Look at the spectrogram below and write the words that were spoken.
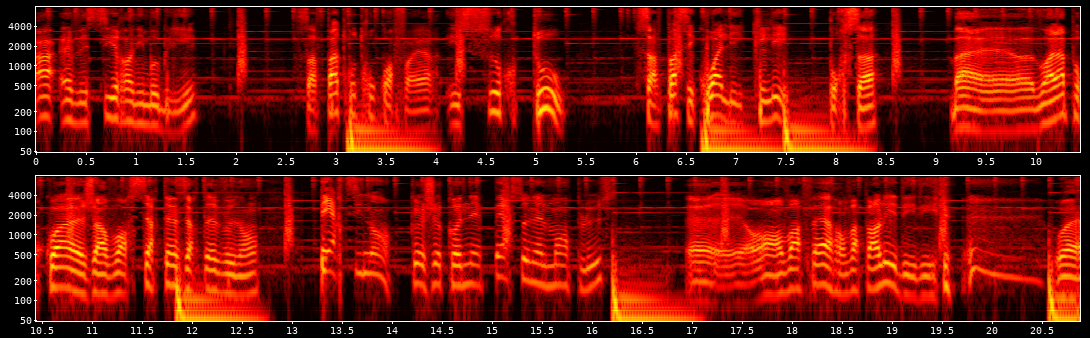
à investir en immobilier savent pas trop trop quoi faire et surtout savent pas c'est quoi les clés pour ça. Ben euh, voilà pourquoi je vais avoir certains intervenants pertinents que je connais personnellement plus. Euh, on va faire, on va parler des, des... ouais.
